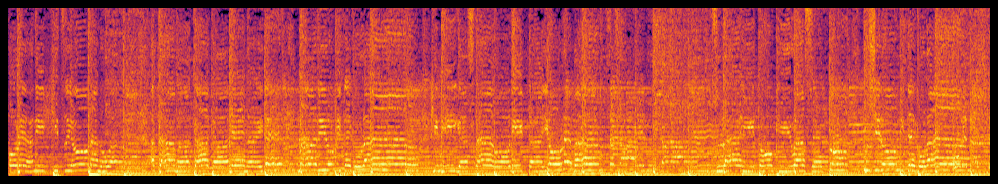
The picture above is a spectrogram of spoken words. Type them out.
俺らに必要なのは。頭抱えないで。周りを見てごらん。が素直に頼れば支えるから辛い時はそっと後ろ見てごらん。俺たちが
